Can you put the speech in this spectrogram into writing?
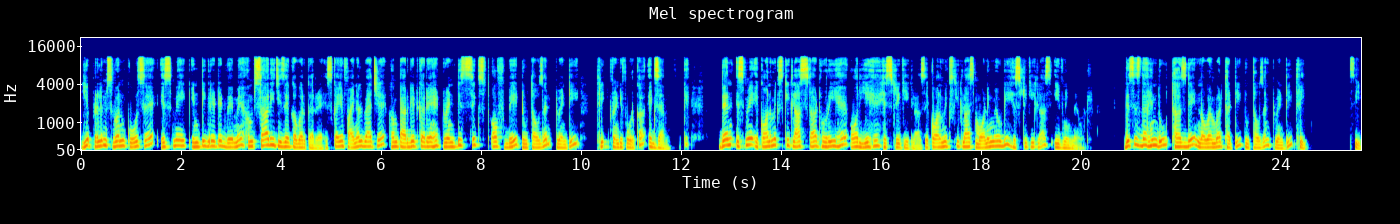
ये प्रिलिम्स वन कोर्स है। इसमें एक इंटीग्रेटेड वे में हम सारी चीज़ें कवर कर रहे हैं। इसका ये फाइनल बैच है। हम टारगेट कर रहे हैं twenty six of May two thousand twenty three twenty four का एग्ज़ाम ओके देन इसमें इकोनॉमिक्स की क्लास स्टार्ट हो रही है और ये है हिस्ट्री की क्लास इकोनॉमिक्स की क्लास मॉर्निंग में होगी हिस्ट्री की क्लास इवनिंग में होगी. This is the Hindu Thursday November thirty two thousand twenty three see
